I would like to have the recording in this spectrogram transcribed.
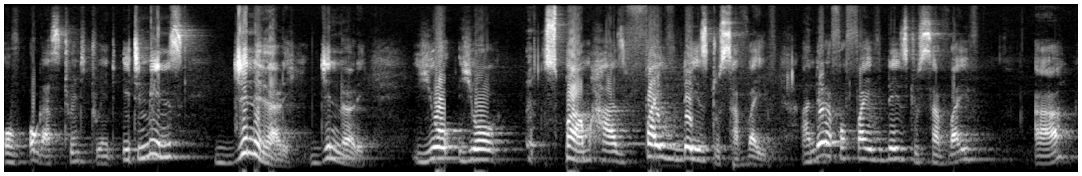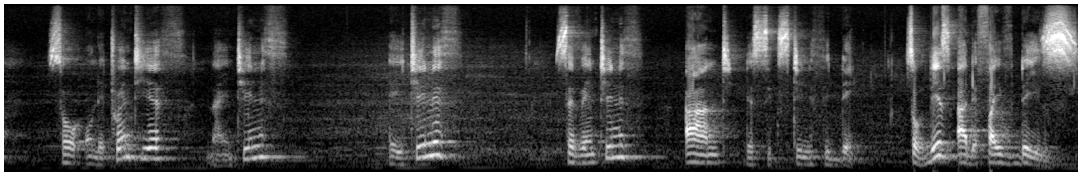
of August 2020, it means generally, generally, your, your sperm has five days to survive. And therefore, five days to survive are so on the 20th, 19th, 18th, 17th, and the 16th day. So these are the five days.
